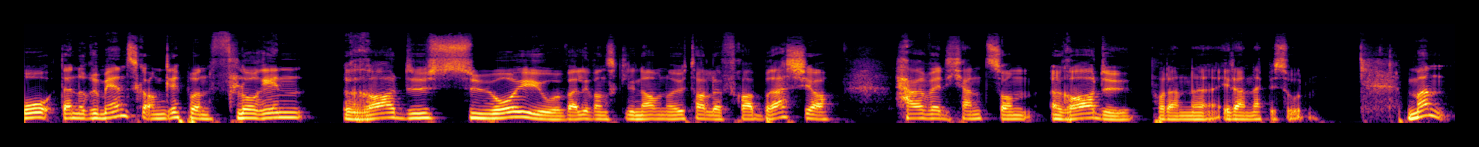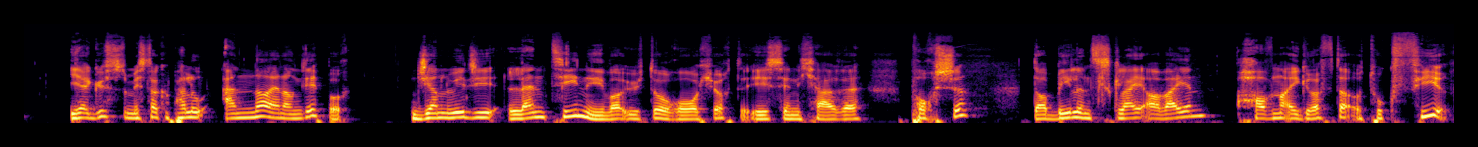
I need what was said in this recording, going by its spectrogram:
Og den rumenske angriperen Florin Radusuoyo, veldig vanskelig navn å uttale, fra Brescia, herved kjent som Radu denne, i denne episoden. Men i august mista Capello enda en angriper. Gianluigi Lentini var ute og råkjørte i sin kjære Porsche. Da bilen sklei av veien, havna i grøfta og tok fyr.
